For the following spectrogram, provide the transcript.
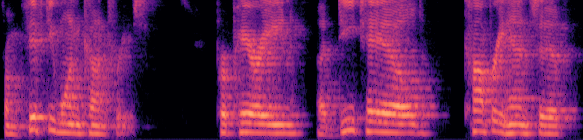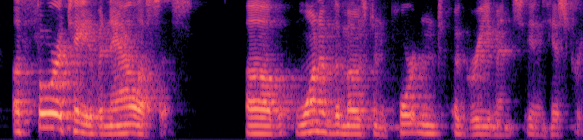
from 51 countries, preparing a detailed, comprehensive, authoritative analysis of one of the most important agreements in history.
